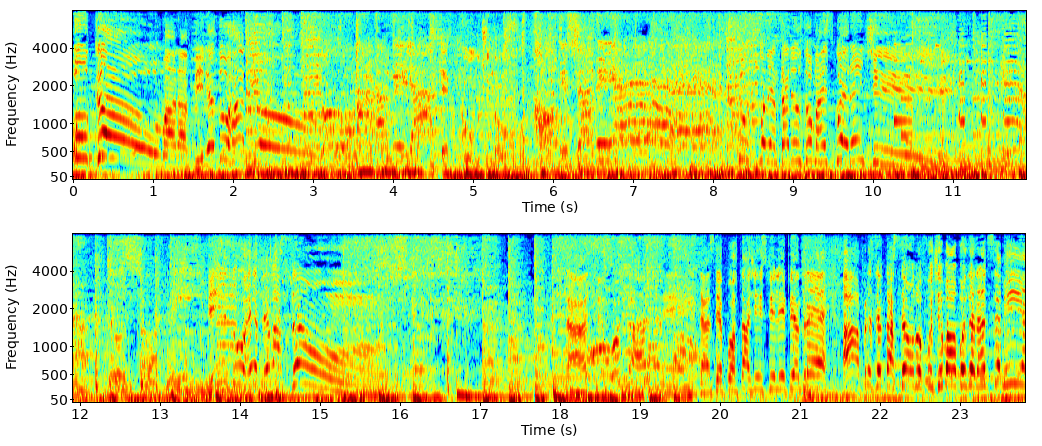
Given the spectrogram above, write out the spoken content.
o gol maravilha do rádio. É gol de novo. Roque Xavier, Dos comentários do mais coerente e do revelação. Das reportagens, reportagens Felipe André, a apresentação no futebol Bandeirantes é minha.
